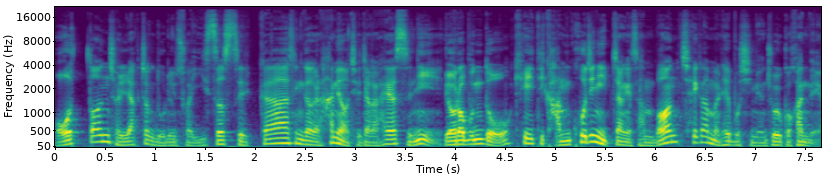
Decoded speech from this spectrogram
어떤 전략적 노림수가 있었을까 생각을 하며 제작을 하였으니 여러분도 KT 감코진 입장에서 한번 체감을 해보시면 좋을 것 같네요.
